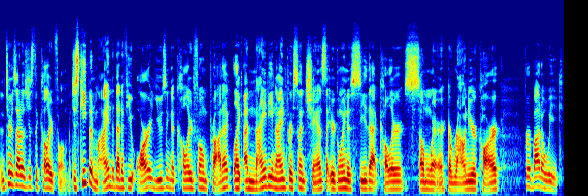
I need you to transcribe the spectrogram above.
And it turns out it was just the colored foam. Just keep in mind that if you are using a colored foam product, like a 99% chance that you're going to see that color somewhere around your car for about a week.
